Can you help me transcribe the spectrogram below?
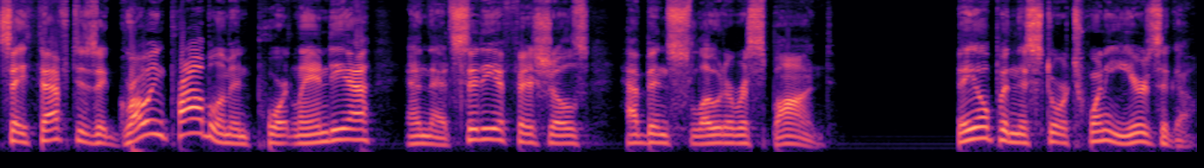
say theft is a growing problem in Portlandia and that city officials have been slow to respond. They opened this store 20 years ago.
